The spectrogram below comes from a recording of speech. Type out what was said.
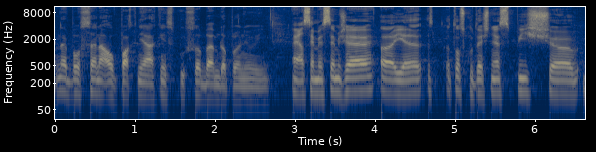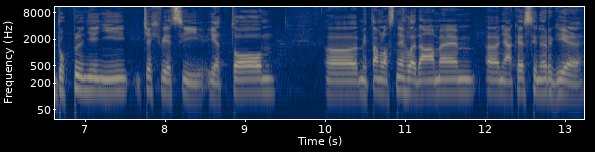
nebo se naopak nějakým způsobem doplňují? Já si myslím, že eh, je to skutečně spíš eh, doplnění těch věcí. Je to, my tam vlastně hledáme nějaké synergie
